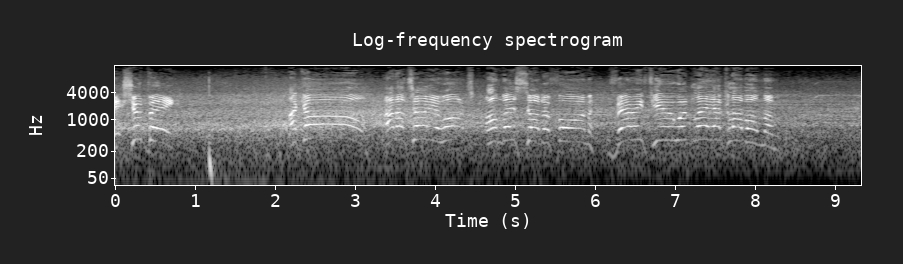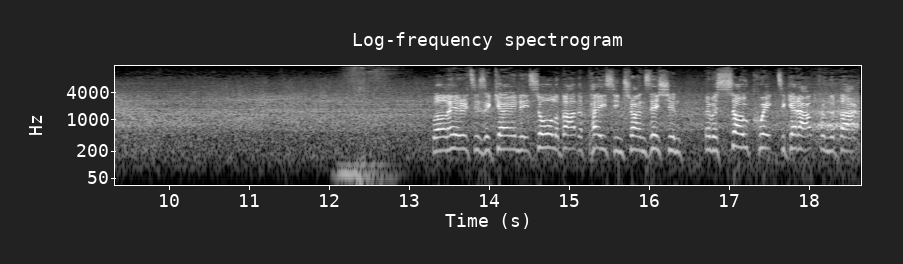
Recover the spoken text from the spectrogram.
It should be. A goal! And I'll tell you what, on this sort of form, very few would lay a glove on them. Well, here it is again. It's all about the pace in transition. They were so quick to get out from the back,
